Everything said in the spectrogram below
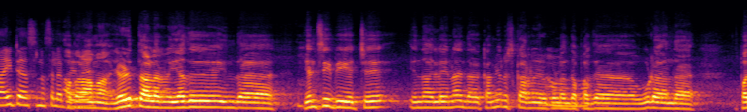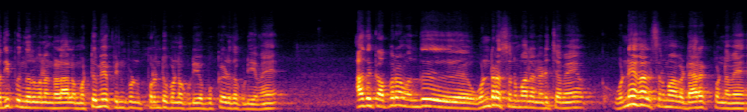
ரைட்டர்ஸ்னு சில அப்புறம் ஆமாம் எழுத்தாளர் எது இந்த என்சிபிஹெச் இந்த இல்லைன்னா இந்த கம்யூனிஸ்ட்காரனுக்குள்ள இந்த பத ஊட அந்த பதிப்பு நிறுவனங்களால் மட்டுமே பின் பிரிண்ட் பண்ணக்கூடிய புக் எழுதக்கூடியவன். அதுக்கப்புறம் வந்து ஒன்றரை சினிமாவில் நடித்தவன் ஒன்னேகால் சினிமாவை டைரக்ட் பண்ணவன்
